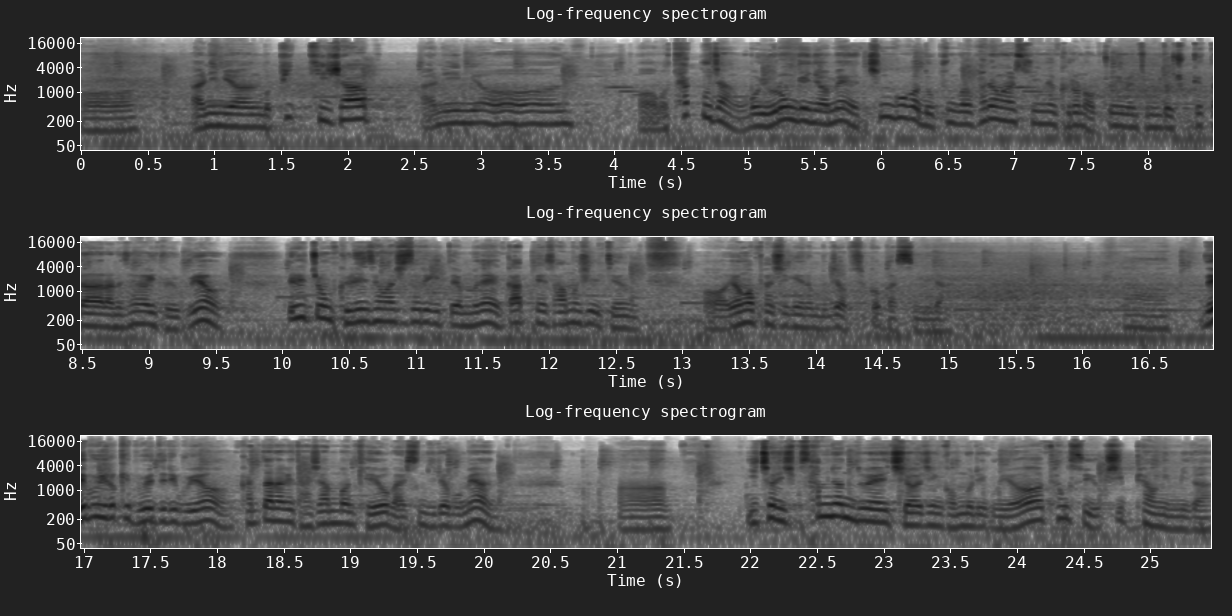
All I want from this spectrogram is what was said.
어, 아니면 뭐 PT샵 아니면 어, 뭐 탁구장 뭐 이런 개념의 층고가 높은 걸 활용할 수 있는 그런 업종이면 좀 더 좋겠다라는 생각이 들고요. 일종 근린 생활 시설이기 때문에 카페, 사무실 등 어, 영업하시기에는 문제 없을 것 같습니다. 아, 내부 이렇게 보여드리고요. 간단하게 다시 한번 개요 말씀드려보면 어, 2023년도에 지어진 건물이고요. 평수 60평입니다.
